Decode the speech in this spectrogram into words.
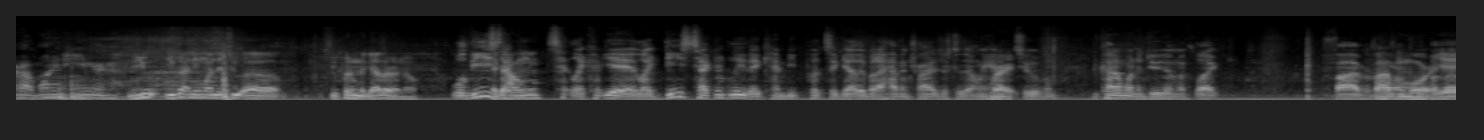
I got one in here. Do you you got anyone that you uh you put them together or no? Well, these Like like, te- like yeah, like these technically they can be put together, but I haven't tried it just because I only have Right. two of them. You kind of want to do them with like five or Five more. or more, but, yeah.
